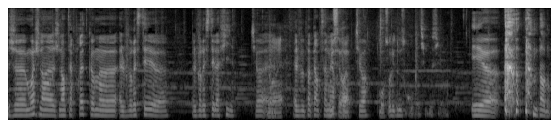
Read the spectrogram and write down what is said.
Je, moi, je l'interprète comme euh, elle veut rester, euh, elle veut rester la fille. Tu vois, elle, Ouais. elle veut pas perdre sa mère, quoi, tu vois. Bon, soit les deux sont compatibles aussi. hein. Et euh, pardon.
